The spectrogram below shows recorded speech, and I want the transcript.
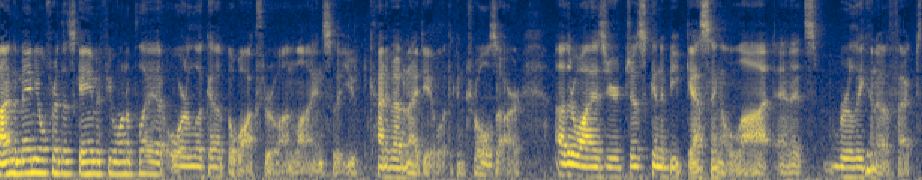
Find the manual for this game if you want to play it, or look up a walkthrough online so that you kind of have an idea of what the controls are. Otherwise, you're just going to be guessing a lot, and it's really going to affect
